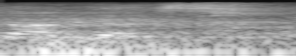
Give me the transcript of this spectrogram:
got this.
